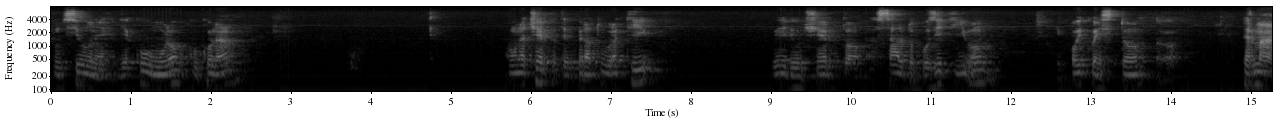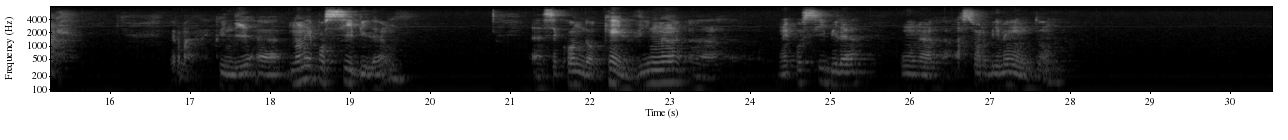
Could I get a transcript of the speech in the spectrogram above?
funzione di accumulo Q con A a una certa temperatura T vede un certo salto positivo e poi questo uh, permane, permane. quindi uh, non è possibile uh, secondo Kelvin non è possibile un assorbimento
